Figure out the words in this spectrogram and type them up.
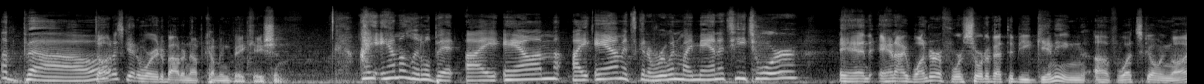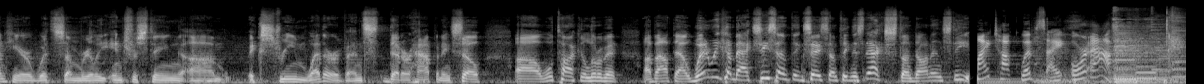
about. Donna's getting worried about an upcoming vacation. I am a little bit. I am. I am. It's going to ruin my manatee tour. And and I wonder if we're sort of at the beginning of what's going on here with some really interesting um, extreme weather events that are happening. So uh, we'll talk a little bit about that when we come back. See something, say something is next on Donna and Steve. My Talk website or app.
